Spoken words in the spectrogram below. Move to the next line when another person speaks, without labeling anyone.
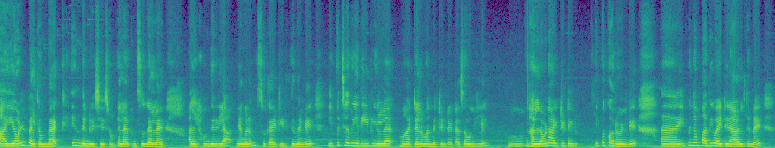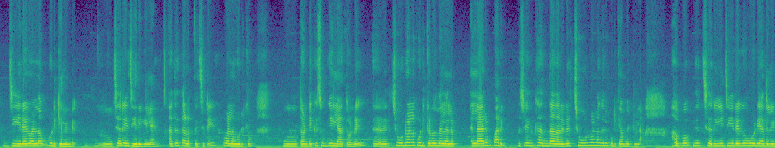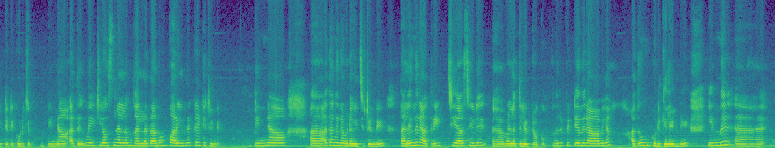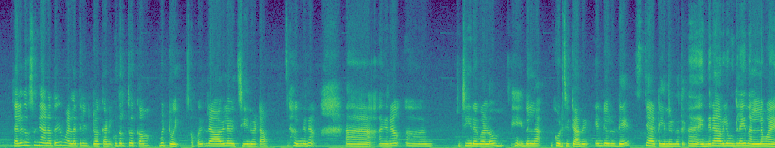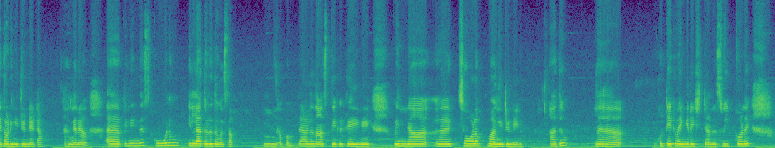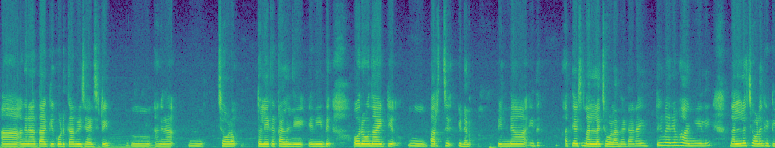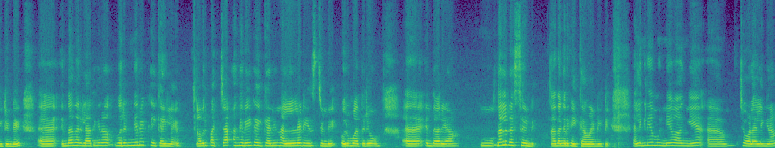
Hi all welcome back എന്തുണ്ട് വിശേഷം? എല്ലാവർക്കും സുഖമല്ലേ അലഹമില്ല ഞങ്ങളും സുഖമായിട്ട് ഇരിക്കുന്നുണ്ട്. ഇപ്പം ചെറിയ രീതിയിലുള്ള മാറ്റം വന്നിട്ടുണ്ട് കേട്ടോ. സൗണ്ടിൽ നല്ലോണം ആയിട്ടിട്ട് ഇപ്പോൾ കുറവുണ്ട്. ഇപ്പം ഞാൻ പതിവായിട്ട് രാവിലെ തന്നെ ജീരകവെള്ളം കുടിക്കലുണ്ട്. ചെറിയ ജീരകില്ലേ അത് തിളപ്പിച്ചിട്ട് വെള്ളം കുടിക്കും. തൊണ്ടയ്ക്ക് സുഖമില്ലാത്തതുകൊണ്ട് ചൂടുവെള്ളം കുടിക്കണമെന്നല്ലല്ലോ എല്ലാവരും പറയും. പക്ഷേ എനിക്ക് എന്താണെന്നറിയില്ല ചൂടുവെള്ളം അങ്ങനെ കുടിക്കാൻ പറ്റില്ല അപ്പം ഞാൻ ചെറിയ ജീരകം കൂടി അതിലിട്ടിട്ട് കുടിക്കും. പിന്നെ അത് വെയിറ്റ് ലോസിനെല്ലാം നല്ലതാണെന്നും പറയുന്ന കേട്ടിട്ടുണ്ട്. പിന്നെ അതങ്ങനെ അവിടെ വെച്ചിട്ടുണ്ട്. തലേന്ന് രാത്രി ചിയാസീഡ് വെള്ളത്തിലിട്ട് വെക്കും. എന്നിട്ട് പിറ്റേന്ന് രാവിലെ അതും കുടിക്കലുണ്ട്. ഇന്ന് തലേ ദിവസം ഞാനത് വെള്ളത്തിലിട്ട് വെക്കാൻ കുതിർത്ത് വെക്കാൻ വിട്ടുപോയി. അപ്പോൾ രാവിലെ വെച്ചേനു കേട്ടോ. അങ്ങനെ അങ്ങനെ ജീരകവെള്ളവും ഇതെല്ലാം കുടിച്ചിട്ടാണ് എന്റെ ഒരു ഡേ സ്റ്റാർട്ട് ചെയ്യുന്നുള്ളത്. ഇന്ന് രാവിലെ മുതലായി നല്ല മഴ തുടങ്ങിയിട്ടുണ്ട് കേട്ടോ. അങ്ങനെ പിന്നെ ഇന്ന് സ്കൂളും ഇല്ലാത്തൊരു ദിവസം. അപ്പം രാവിലെ നാസ്തയൊക്കെ കഴിഞ്ഞ് പിന്നെ ചോളം വാങ്ങിയിട്ടുണ്ടായിരുന്നു. അതും കുട്ടിയൊക്കെ ഭയങ്കര ഇഷ്ടമാണ് സ്വീറ്റ് കോണ് അങ്ങനെ അതാക്കി കൊടുക്കാമെന്ന് വിചാരിച്ചിട്ട് അങ്ങനെ ചോളം തൊലിയൊക്കെ കളഞ്ഞ് ഇനി ഇത് ഓരോന്നായിട്ട് പറിച്ച് ഇടണം. പിന്നെ ഇത് അത്യാവശ്യം നല്ല ചോളാണ് കേട്ടോ. ഞാൻ ഇതുവരെ വാങ്ങിയതിൽ നല്ല ചോളം കിട്ടിയിട്ടുണ്ട്. എന്താണെന്നറിയില്ല അതിങ്ങനെ വെറുങ്ങനെ കഴിക്കാനില്ലേ. ഒരു പച്ച അങ്ങനെ കഴിക്കാൻ നല്ല ടേസ്റ്റ് ഉണ്ട്. ഒരു മധുരവും എന്താ പറയുക നല്ല രസമുണ്ട് അതങ്ങനെ കഴിക്കാൻ വേണ്ടിയിട്ട്. അല്ലെങ്കിൽ ഞാൻ മുന്നേ വാങ്ങിയ ചോള അല്ലെങ്കിൽ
